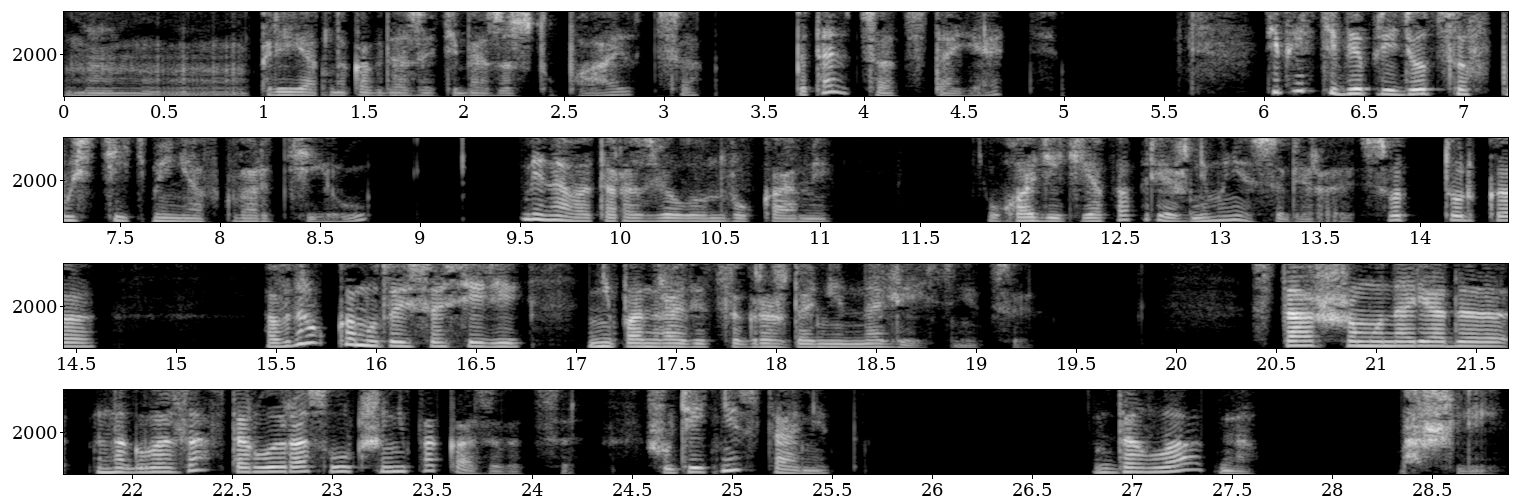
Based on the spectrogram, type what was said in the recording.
М -м, приятно, когда за тебя заступаются, пытаются отстоять. Теперь тебе придется впустить меня в квартиру. Виновато развел он руками. Уходить я по-прежнему не собираюсь. Вот только а вдруг кому-то из соседей не понравится гражданин на лестнице? Старшему наряда на глаза второй раз лучше не показываться. Шутить не станет. — Да ладно, пошли,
